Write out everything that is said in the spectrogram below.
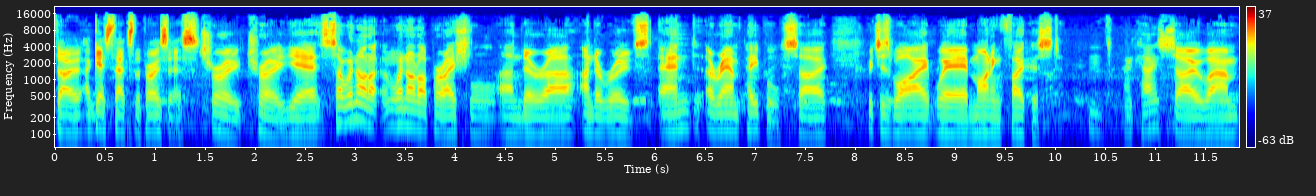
though. I guess that's the process. True, true, yeah. So we're not we're not operational under uh, under roofs and around people. So, which is why we're mining focused. Okay, so um,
